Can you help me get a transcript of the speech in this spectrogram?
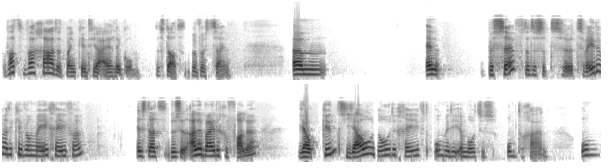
wat, waar gaat het mijn kind hier eigenlijk om? Dus dat, bewustzijn. Um, en besef, dat is het uh, tweede wat ik je wil meegeven, is dat dus in allebei de gevallen jouw kind jou nodig heeft om met die emoties om te gaan. Om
